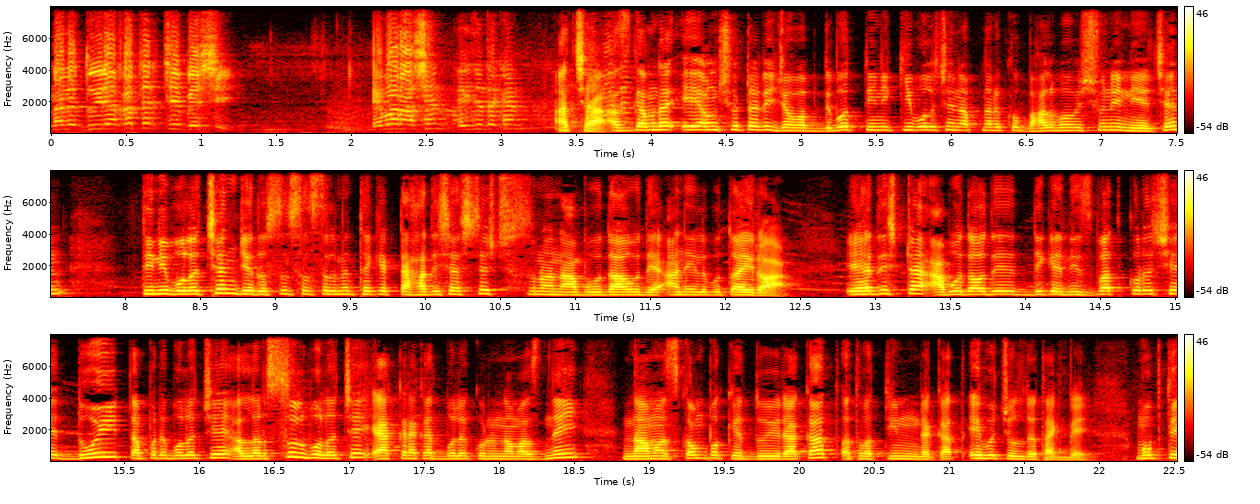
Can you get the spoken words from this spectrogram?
নালে দুই রাকাতের চেয়ে বেশি। এবার আসেন এই যে দেখেন আচ্ছা আজকে আমরা এই অংশটারই জবাব দেব। তিনি কি বলেছেন আপনারা খুব ভালোভাবে শুনে নিয়েছেন। তিনি বলেছেন যে রসুল সাল্লামের থেকে একটা হাদিস আসছে, সুনান আবু দাউদে আনিল বুতাইরা। এই হাদিসটা আবু দাউদের দিকে নিসবাত করেছে দুই, তারপরে বলেছে আল্লাহ রসুল বলেছে, এক রাকাত বলে কোনো নামাজ নেই, নামাজ কমপক্ষে দুই রাকাত অথবা তিন রাকাত, এভাবে চলতে থাকবে। মুফতি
